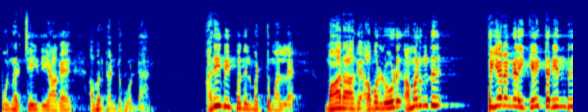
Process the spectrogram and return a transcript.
உணர் செய்தியாக அவர் கண்டுகொண்டார். அறிவிப்பதில் மட்டுமல்ல மாறாக அவர்களோடு அமர்ந்து துயரங்களை கேட்டறிந்து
